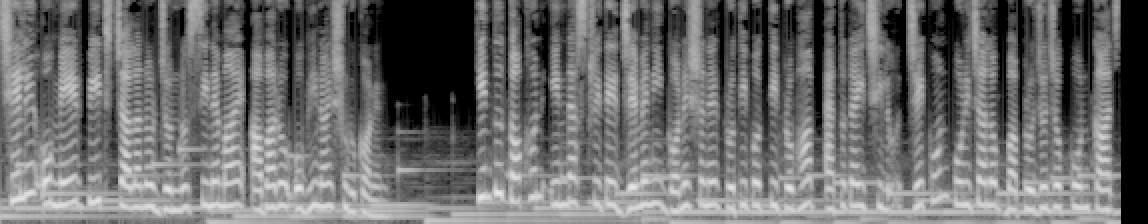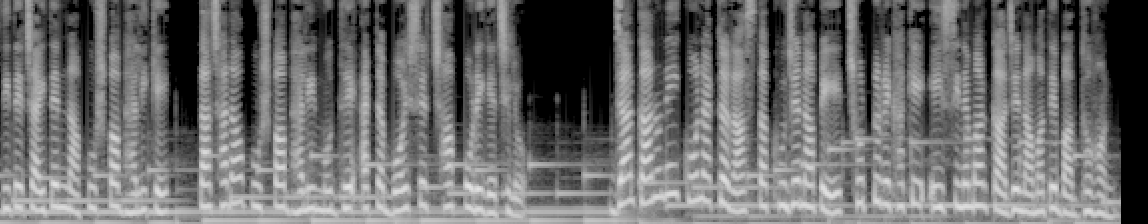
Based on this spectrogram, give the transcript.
ছেলে ও মেয়ের পিঠ চালানোর জন্য সিনেমায় আবারও অভিনয় শুরু করেন। কিন্তু তখন ইন্ডাস্ট্রিতে জেমেনি গণেশনের প্রতিপত্তি প্রভাব এতটাই ছিল যে কোন পরিচালক বা প্রযোজক কোন কাজ দিতে চাইতেন না পুষ্পা ভ্যালিকে। তাছাড়াও পুষ্পা ভ্যালির মধ্যে একটা বয়সের ছাপ পড়ে গেছিল। যার কারণেই কোন একটা রাস্তা খুঁজে না পেয়ে ছোট্ট রেখাকে এই সিনেমার কাজে নামাতে বাধ্য হন।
